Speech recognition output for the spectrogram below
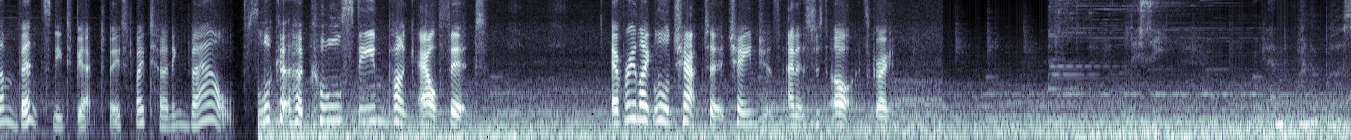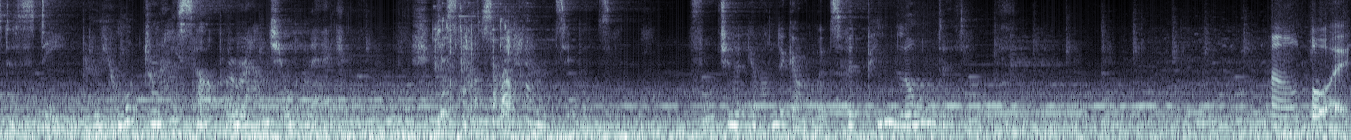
Some vents need to be activated by turning valves. Look at her cool steampunk outfit. Every like little chapter it changes and it's just oh, it's great. Lizzie, remember when a burst of steam blew your dress up around your neck? Just outside oh. Harrods it was. Fortunate your undergarments had been laundered. Oh boy.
